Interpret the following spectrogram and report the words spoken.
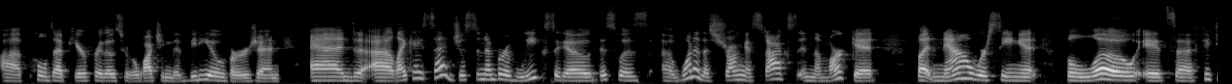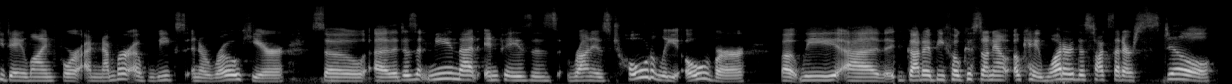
uh, pulled up here for those who are watching the video version. And uh, like I said, just a number of weeks ago, this was uh, one of the strongest stocks in the market. But now we're seeing it below its 50 day line for a number of weeks in a row here. So uh, that doesn't mean that Enphase's run is totally over, but we uh, got to be focused on now okay, what are the stocks that are still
